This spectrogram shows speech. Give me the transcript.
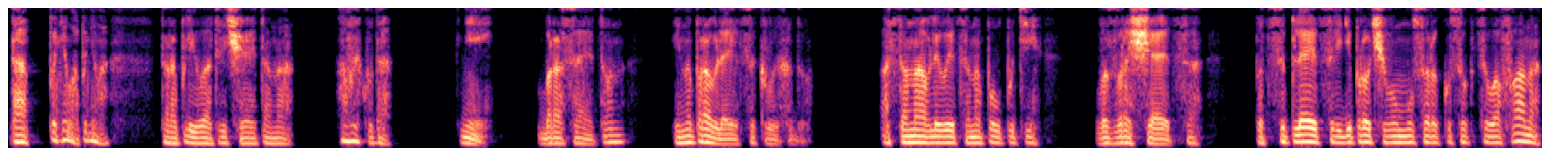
«Да, поняла, поняла», — торопливо отвечает она. «А вы куда?» «К ней», — бросает он и направляется к выходу. Останавливается на полпути, возвращается, подцепляет среди прочего мусора кусок целлофана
